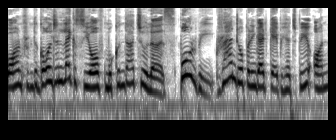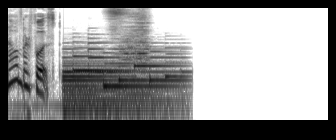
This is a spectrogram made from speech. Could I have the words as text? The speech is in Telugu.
born from the golden legacy of Mukunda Jewelers. Porvi, grand opening at KPHP on November 1st.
